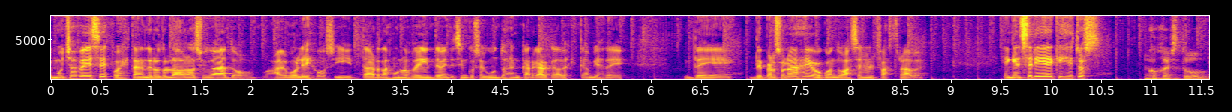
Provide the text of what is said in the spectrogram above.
Y muchas veces pues están del otro lado de la ciudad o algo lejos y tardas unos 20, 25 segundos en cargar cada vez que cambias de, de, personaje o cuando haces el fast travel. En el Serie X esto es... ¿Coges tú?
